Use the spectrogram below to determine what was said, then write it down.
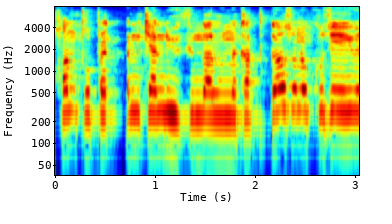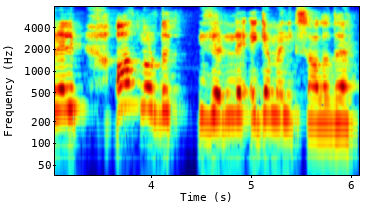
Han topraklarını kendi hükümdarlığına kattıktan sonra kuzeye yönelip Altın Ordu üzerinde egemenlik sağladı.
